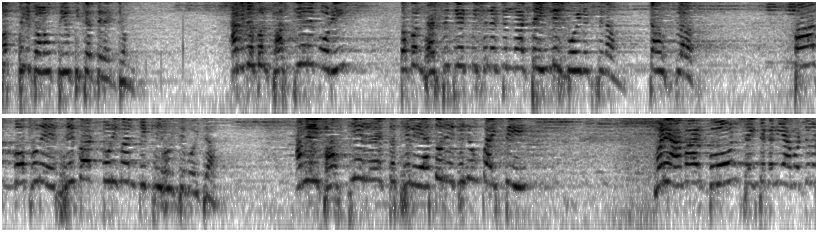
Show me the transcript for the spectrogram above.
সব থেকে জনপ্রিয় টিচারদের একজন। আমি যখন ফার্স্ট ইয়ারে পড়ি, তখন ভার্সিটি এডমিশনের জন্য একটা ইংলিশ বই লিখছিলাম চান্স প্লাস পাঁচ বছরে রেকর্ড পরিমাণ বিক্রি হয়েছে বইটা। আমি এই ফার্স্ট ইয়ারের একটা ছেলে, এত রেভিনিউ পাইছি মানে আমার বোন সেই টাকা নিয়ে আমার জন্য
